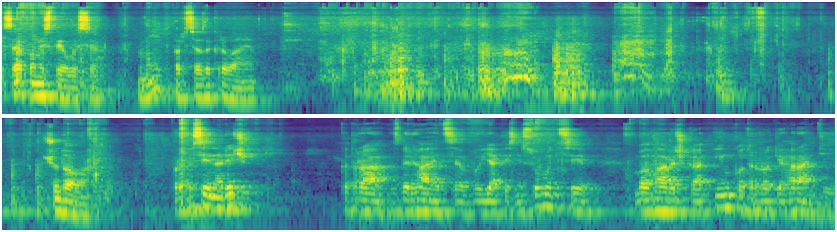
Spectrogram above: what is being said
Все помістилося Ну, тепер все закриває. Чудово. Професійна річ, яка зберігається в якісній сумці, болгарочка Інко 3 роки гарантії.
